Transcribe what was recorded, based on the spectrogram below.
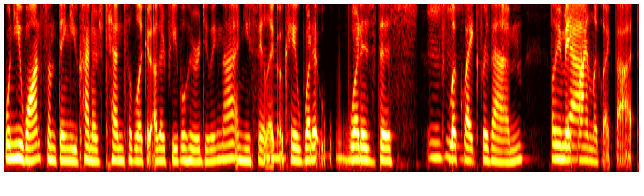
when you want something, you kind of tend to look at other people who are doing that and you say, Mm-hmm. like, okay, what it, what does this look mm-hmm. like for them? Let me make Yeah. mine look like that.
